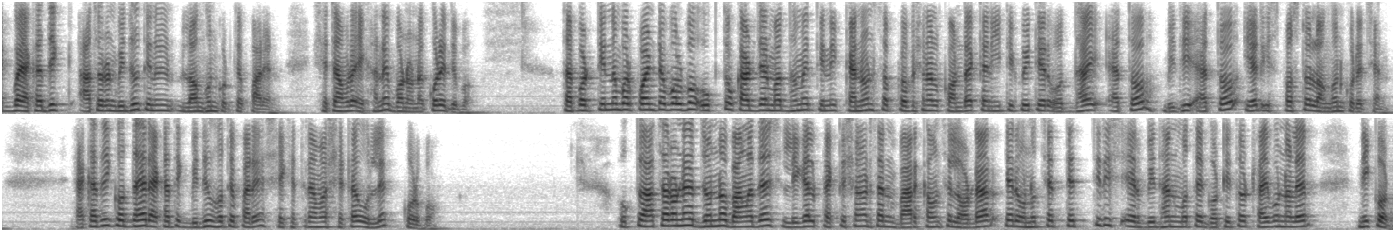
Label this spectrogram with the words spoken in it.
এক বা একাধিক আচরণবিধিও তিনি লঙ্ঘন করতে পারেন, সেটা আমরা এখানে বর্ণনা করে দেব। তারপর তিন নম্বর পয়েন্টে বলব, উক্ত কার্যের মাধ্যমে তিনি canons of professional conduct and ইটিকুইটের অধ্যায় এত, বিধি এত এর স্পষ্ট লঙ্ঘন করেছেন। একাধিক অধ্যায়ের একাধিক বিধিও হতে পারে, সেক্ষেত্রে আমরা সেটাও উল্লেখ করব। উক্ত আচরণের জন্য Bangladesh legal practitioners and bar council order এর অনুচ্ছেদ তেত্রিশ এর বিধান মতে গঠিত ট্রাইব্যুনালের নিকট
